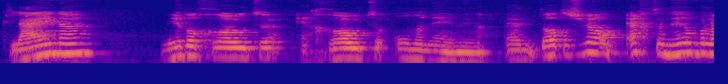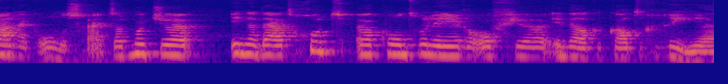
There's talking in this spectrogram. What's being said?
kleine, middelgrote en grote ondernemingen. En dat is wel echt een heel belangrijk onderscheid. Dat moet je inderdaad goed eh, controleren of je in welke categorie eh,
